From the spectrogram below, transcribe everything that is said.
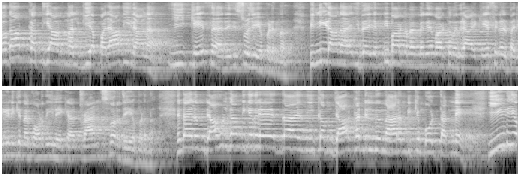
പ്രതാപ് കത്തിയാർ നൽകിയ പരാതിയിലാണ് ഈ കേസ് രജിസ്റ്റർ ചെയ്യപ്പെടുന്നത്. പിന്നീടാണ് ഇത് എം പിമാർക്കും എം എൽ എമാർക്കും എതിരായ കേസുകൾ പരിഗണിക്കുന്ന കോടതിയിലേക്ക് ട്രാൻസ്ഫർ ചെയ്യപ്പെടുന്നത്. എന്തായാലും രാഹുൽ ഗാന്ധിക്കെതിരെ നീക്കം ജാർഖണ്ഡിൽ നിന്ന് ആരംഭിക്കുമ്പോൾ തന്നെ ഇ ഡിയെ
